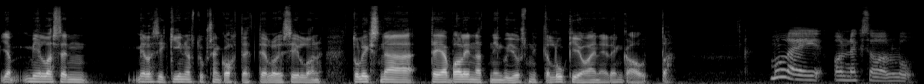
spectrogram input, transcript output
ja millaisen, millaisia kiinnostuksen kohteet teillä oli silloin? Tuliko nämä teidän valinnat niin kuin just niiden lukioaineiden kautta? Mulla ei onneksi ollut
